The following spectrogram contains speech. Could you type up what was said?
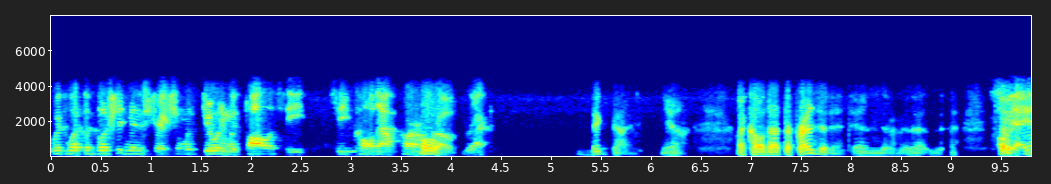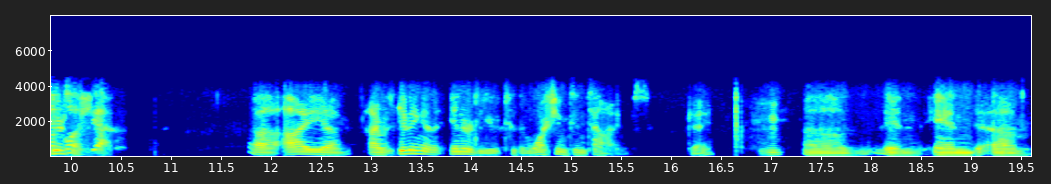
with what the Bush administration was doing with policy, so you called out Karl Oh. Rove, correct? big time. Yeah, I called out the president, and uh, uh, so oh, yeah, and here's Bush, yeah. uh, I uh, I was giving an interview to the Washington Times. Okay, um, and and um,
